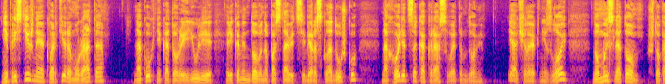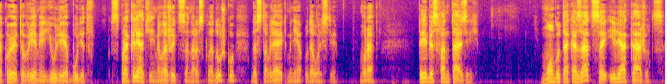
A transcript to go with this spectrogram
Непрестижная квартира Мурата, на кухне которой Юлии рекомендовано поставить себе раскладушку, находится как раз в этом доме. Я человек не злой, но мысль о том, что какое-то время Юлия будет с проклятиями ложиться на раскладушку, доставляет мне удовольствие. Мурат, ты без фантазий. Могут оказаться или окажутся.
